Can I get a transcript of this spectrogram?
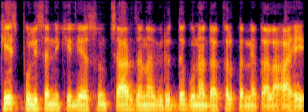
केस पोलिसांनी केली असून चार जणांविरुद्ध गुन्हा दाखल करण्यात आला आहे.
